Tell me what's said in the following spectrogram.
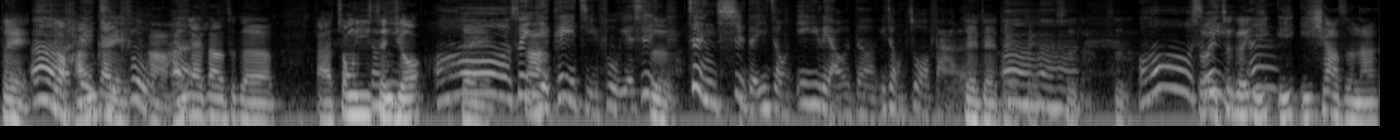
对，就涵盖啊，涵盖到这个啊中医针灸哦，所以也可以给付，也是正式的一种医疗的一种做法了。对对对对，是的，是的。哦，所以这个一一一下子呢，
